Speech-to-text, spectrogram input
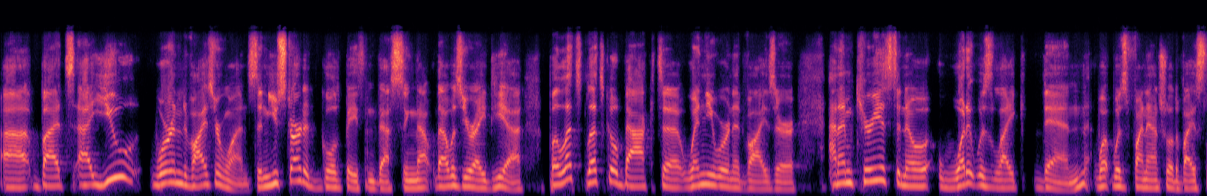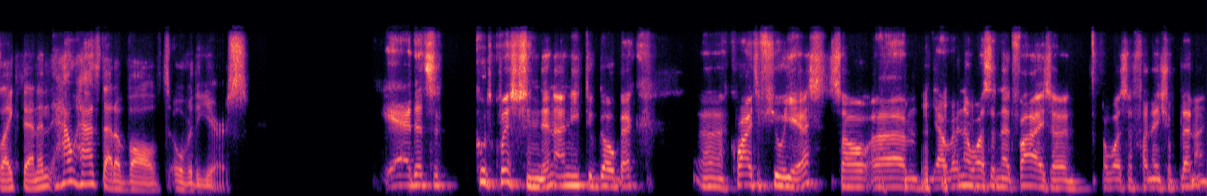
Uh, but uh, you were an advisor once, and you started goal based investing. That that was your idea. But let's let's go back to when you were an advisor, and I'm curious to know what it was like then. What was financial advice like then, and how has that evolved over the years? Yeah, that's a good question. Then I need to go back uh, quite a few years. So um, yeah, when I was an advisor, I was a financial planner,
